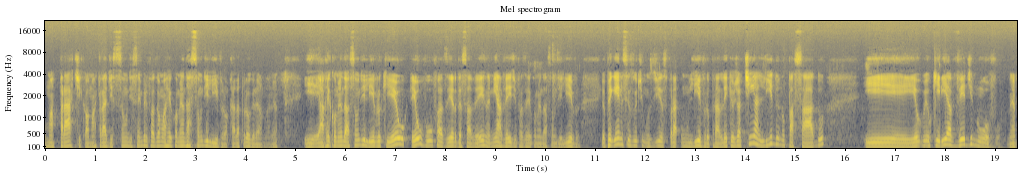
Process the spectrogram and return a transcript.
uma prática, uma tradição de sempre fazer uma recomendação de livro a cada programa, né? E a recomendação de livro que eu, eu vou fazer dessa vez, na né, minha vez de fazer recomendação de livro, eu peguei nesses últimos dias pra, um livro para ler que eu já tinha lido no passado e eu, eu queria ver de novo, né?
